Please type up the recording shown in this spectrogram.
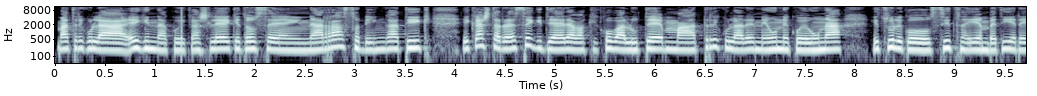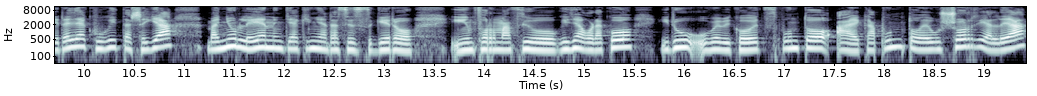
matrikula egindako ikasleek edo zein arrazoringatik ikastaro ez egitea erabakiko balute matrikularen euneko euna itzuliko zitzaien beti ere irailak ugeita seia, baino lehen jakinarazez gero informazio gilagorako iru ubebikoetz.aek.eu sorri aldea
